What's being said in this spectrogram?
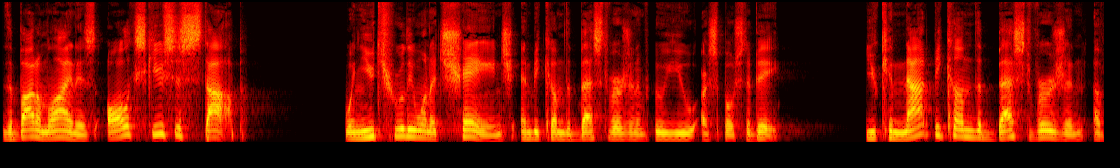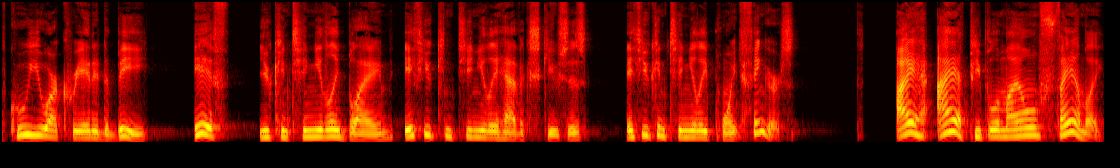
the bottom line is all excuses stop when you truly want to change and become the best version of who you are supposed to be you cannot become the best version of who you are created to be if you continually blame if you continually have excuses if you continually point fingers i i have people in my own family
